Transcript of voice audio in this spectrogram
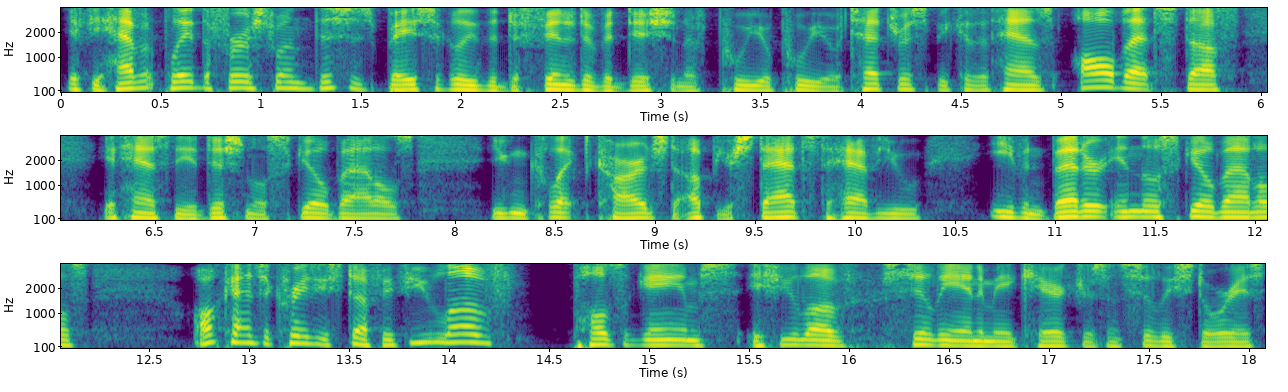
If you haven't played the first one, this is basically the definitive edition of Puyo Puyo Tetris because it has all that stuff. It has the additional skill battles. You can collect cards to up your stats to have you even better in those skill battles. All kinds of crazy stuff. If you love puzzle games, if you love silly anime characters and silly stories,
